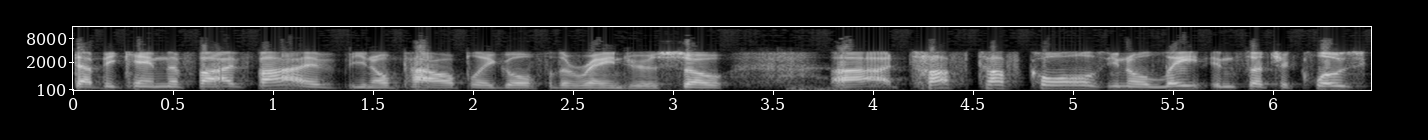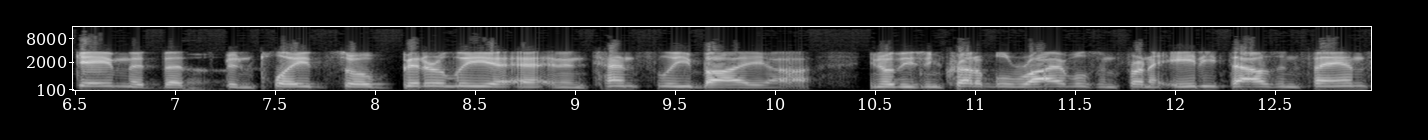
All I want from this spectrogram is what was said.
that became the five-five, you know, power play goal for the Rangers. So, uh, tough, tough calls, you know, late in such a close game that that's been played so bitterly and intensely by, uh, you know, these incredible rivals in front of eighty thousand fans.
